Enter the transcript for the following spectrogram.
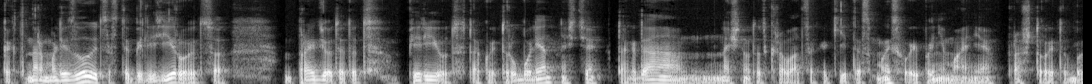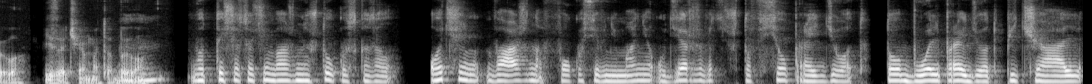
как-то нормализуется, стабилизируется, пройдет этот период такой турбулентности, тогда начнут открываться какие-то смыслы и понимания, про что это было и зачем это было. Mm-hmm. Вот ты сейчас очень важную штуку сказал. Очень важно в фокусе внимания удерживать, что все пройдет. То боль пройдет, печаль,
